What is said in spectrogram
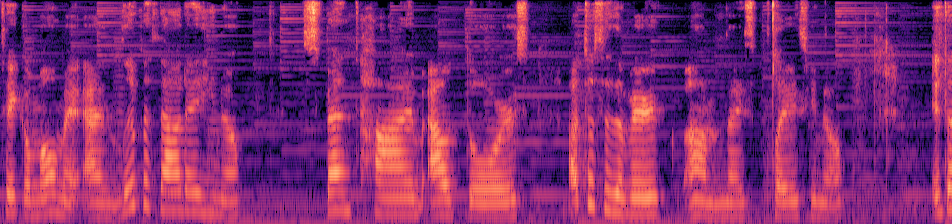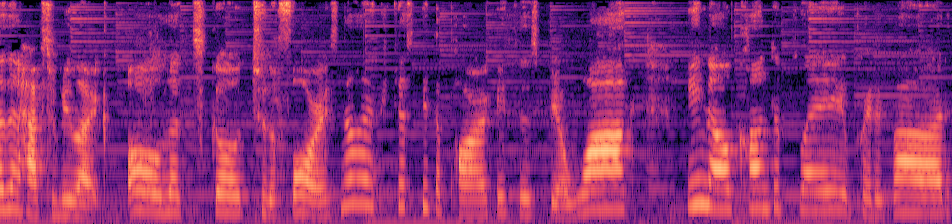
take a moment and live without it. You know, spend time outdoors. Outdoors is a very um, nice place. You know, it doesn't have to be like, oh, let's go to the forest. No, it could just be the park. It could just be a walk. You know, contemplate, pray to God,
